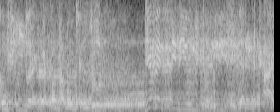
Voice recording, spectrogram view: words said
খুব সুন্দর একটা কথা বলছে, হুজুর, যে ব্যক্তি নিয়মিত বিড়ি সিগারেট খায়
